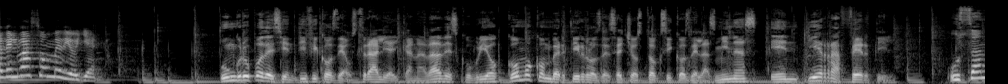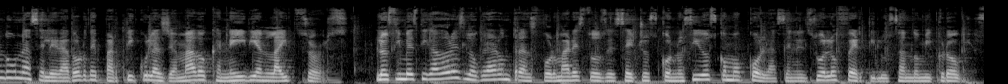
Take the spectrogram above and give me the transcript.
La del vaso medio lleno. Un grupo de científicos de Australia y Canadá descubrió cómo convertir los desechos tóxicos de las minas en tierra fértil. Usando un acelerador de partículas llamado Canadian Light Source, los investigadores lograron transformar estos desechos conocidos como colas en el suelo fértil usando microbios.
